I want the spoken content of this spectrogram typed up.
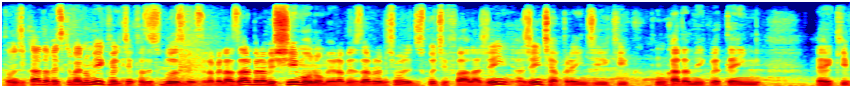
Então, de cada vez que ele vai no mikve, ele tinha que fazer isso duas vezes. Rabelazar Berabi Shimon, não. Rabelazar Berabi Shimon, ele discute e fala. A gente, a gente aprende que com cada mikve tem é, que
